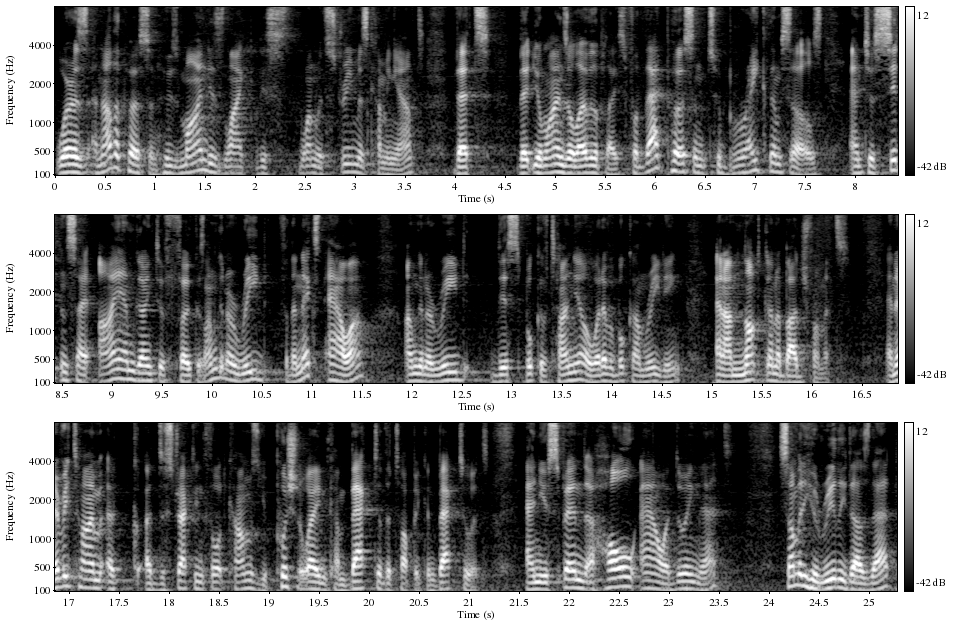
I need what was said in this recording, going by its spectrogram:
Whereas another person whose mind is like this one with streamers coming out, that, that your mind's all over the place, for that person to break themselves and to sit and say, I am going to focus, I'm going to read for the next hour, I'm going to read this book of Tanya or whatever book I'm reading, and I'm not going to budge from it. And every time a, a, distracting thought comes, you push it away and come back to the topic and back to it. And you spend a whole hour doing that. Somebody who really does that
